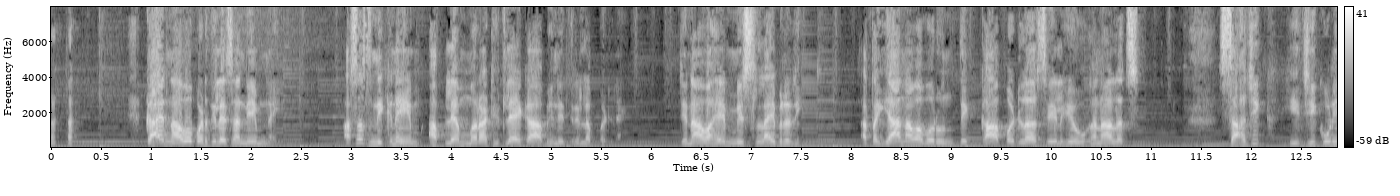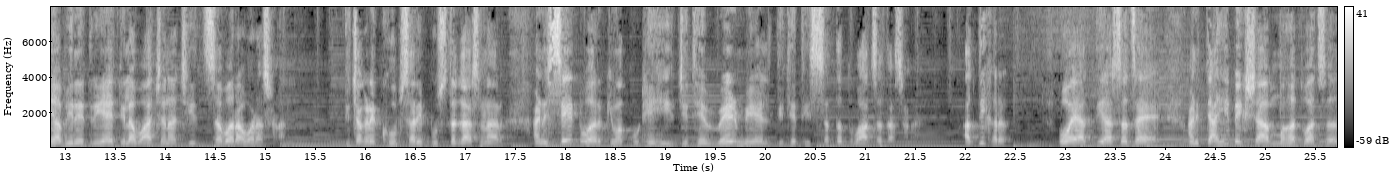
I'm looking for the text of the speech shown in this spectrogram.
काय नावं पडतील याचा नेम नाही. असंच निकनेम आपल्या मराठीतल्या एका अभिनेत्रीला पडलाय. जे नाव आहे मिस लायब्ररी आता या नावावरून ते का पडलं असेल हे उघनालच. साहजिक ही जी कोणी अभिनेत्री आहे तिला वाचनाची जबर आवड असणार. तिच्याकडे खूप सारी पुस्तकं असणार आणि सेटवर किंवा कुठेही जिथे वेळ मिळेल तिथे ती सतत वाचत असणार. अगदी खरं. होय अगदी असंच आहे. आणि त्याही पेक्षा महत्वाचं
